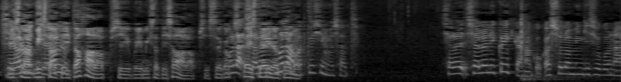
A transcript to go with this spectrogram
See miks olnud- nad, miks nad olnud- ei taha lapsi või miks nad ei saa lapsi, see on kaks täiesti erinevat teemat. küsimused. seal oli, seal oli kõike nagu, kas sul on mingisugune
